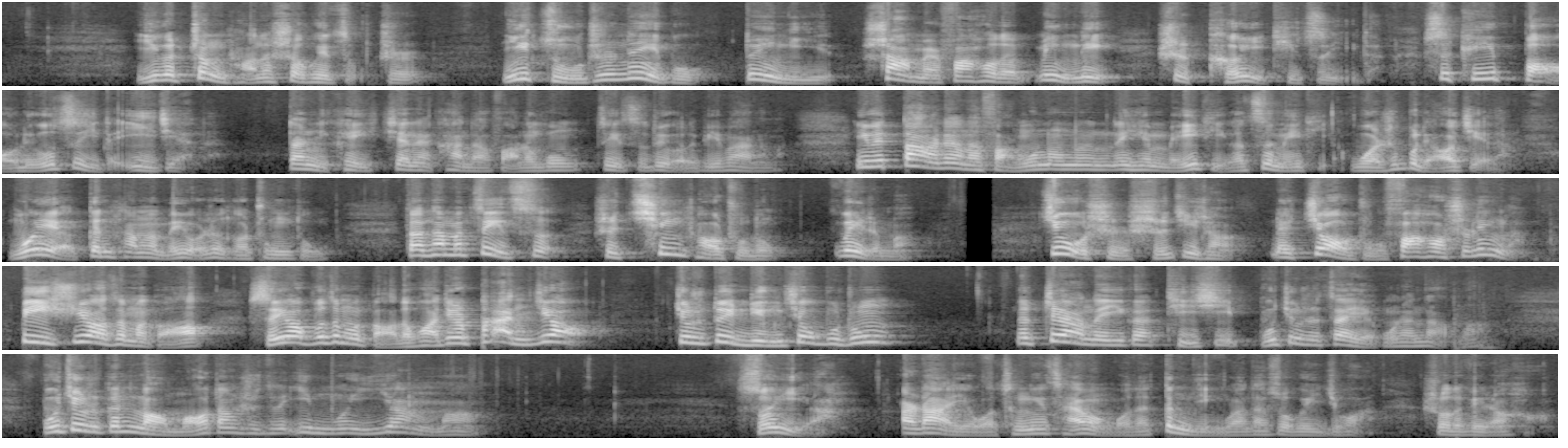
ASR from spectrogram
一个正常的社会组织，你组织内部对你上面发号的命令是可以提质疑的，是可以保留自己的意见的。但你可以现在看到法轮功这次对我的批判了吗？因为大量的法轮功中的那些媒体和自媒体，我是不了解的，我也跟他们没有任何冲突。但他们这次是倾巢出动，为什么？就是实际上那教主发号施令了，必须要这么搞。谁要不这么搞的话，就是叛教，就是对领袖不忠。那这样的一个体系，不就是在野共产党吗？不就是跟老毛当时的一模一样吗？所以啊，二大爷，我曾经采访过的邓警官，他说过一句话，说的非常好：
